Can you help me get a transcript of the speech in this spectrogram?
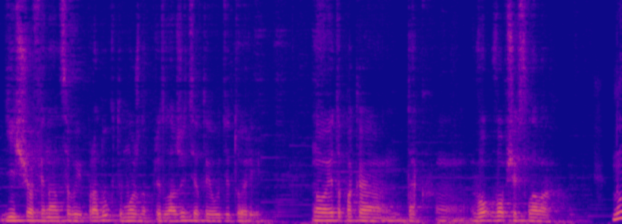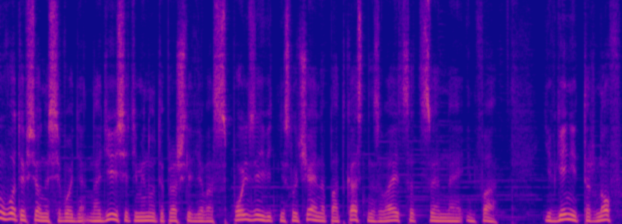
еще финансовые продукты можно предложить этой аудитории. Но это пока так, в, в общих словах. Ну вот и все на сегодня. Надеюсь, эти минуты прошли для вас с пользой, ведь не случайно подкаст называется «Ценная инфа». Евгений Тернов,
